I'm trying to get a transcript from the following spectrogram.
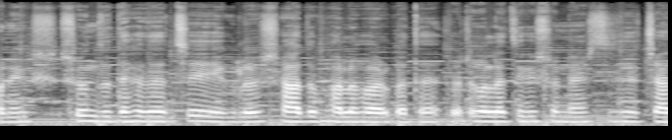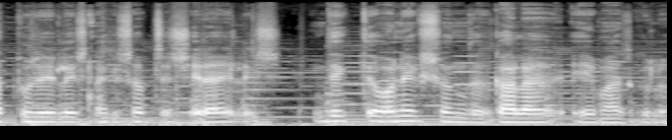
অনেক সুন্দর দেখা যাচ্ছে। এগুলো স্বাদও ভালো হওয়ার কথা। ছোটবেলা থেকে শুনে যে চাঁদপুরের ইলিশ নাকি সবচেয়ে সেরা ইলিশ? দেখতে অনেক সুন্দর কালার এই মাছগুলো।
